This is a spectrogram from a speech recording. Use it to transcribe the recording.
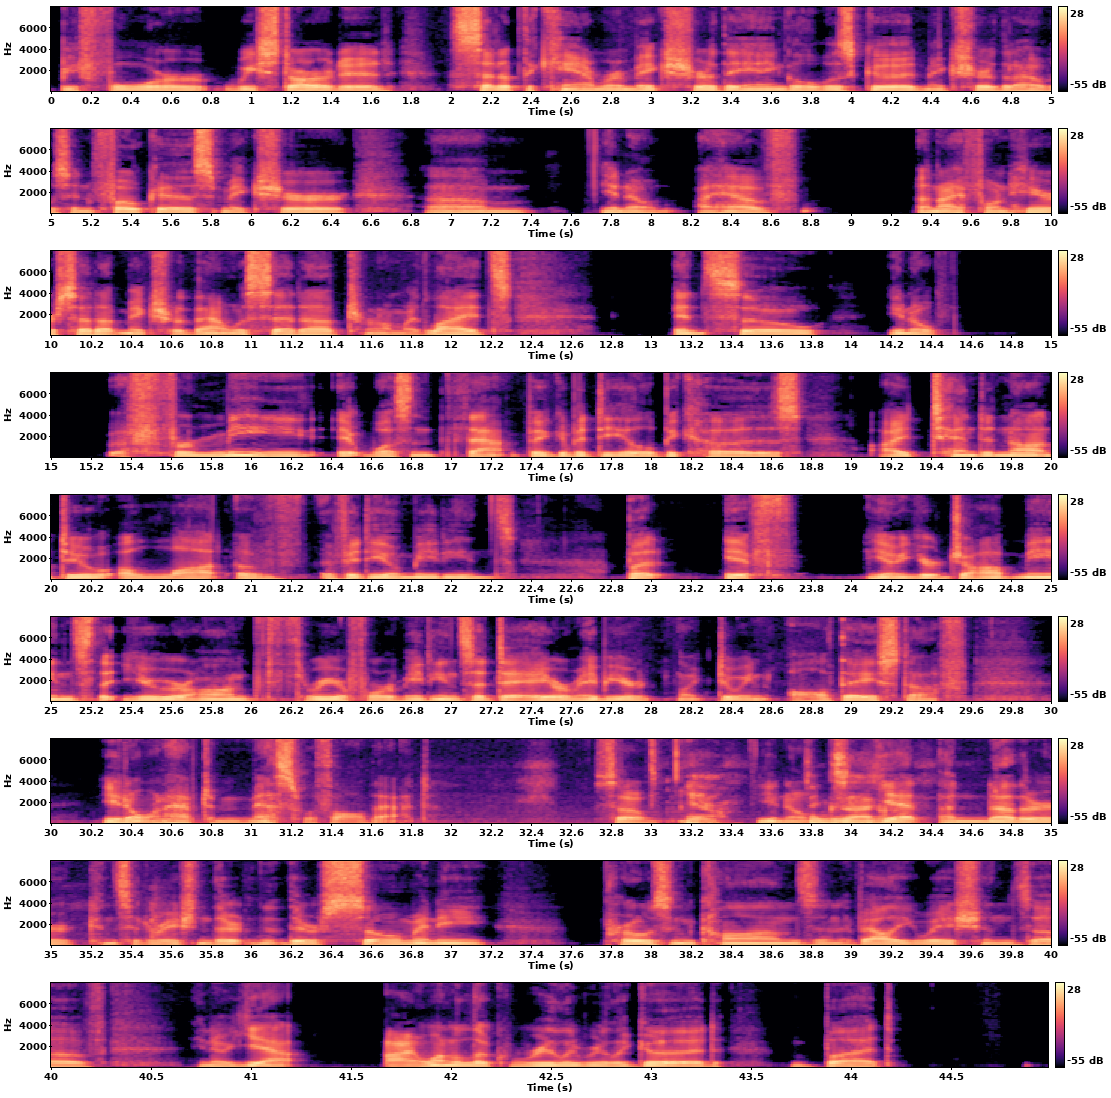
before we started, set up the camera, make sure the angle was good, make sure that I was in focus, make sure, um, you know, I have an iPhone here set up, make sure that was set up, turn on my lights. And so, you know, for me, it wasn't that big of a deal because I tend to not do a lot of video meetings, but if you know your job means that you're on three or four meetings a day or maybe you're like doing all day stuff, you don't want to have to mess with all that. So, yeah, you know, exactly. yet another consideration there there's so many pros and cons and evaluations of, you know, yeah, I want to look really really good, but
